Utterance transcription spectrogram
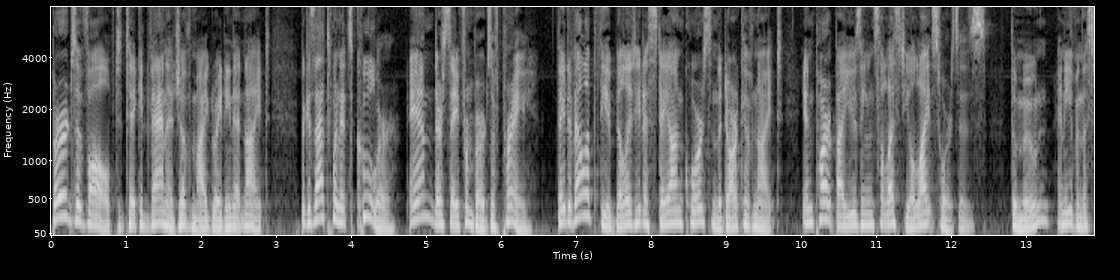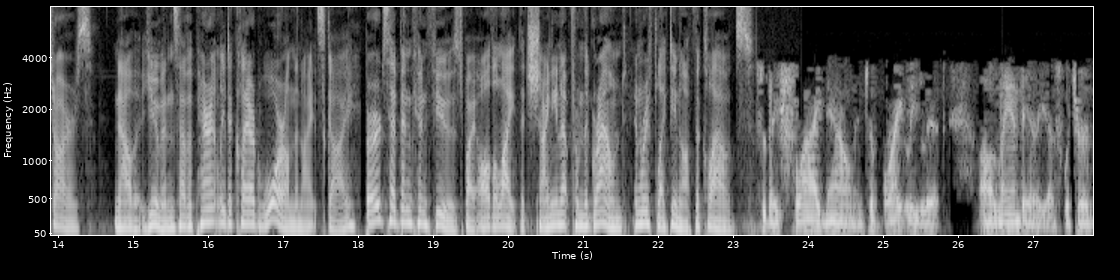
birds evolved to take advantage of migrating at night because that's when it's cooler and they're safe from birds of prey. They developed the ability to stay on course in the dark of night, in part by using celestial light sources, the moon and even the stars. Now that humans have apparently declared war on the night sky, birds have been confused by all the light that's shining up from the ground and reflecting off the clouds. So they fly down into brightly lit uh, land areas, which are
